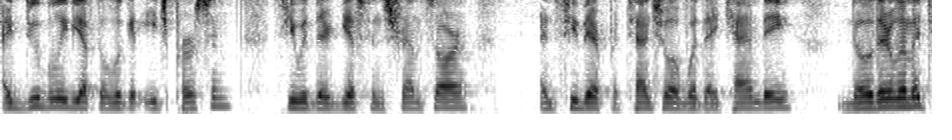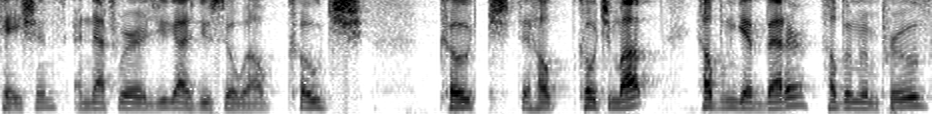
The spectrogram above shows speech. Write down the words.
i do believe you have to look at each person see what their gifts and strengths are and see their potential of what they can be know their limitations and that's where you guys do so well. Coach coach to help coach them up help them get better help them improve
